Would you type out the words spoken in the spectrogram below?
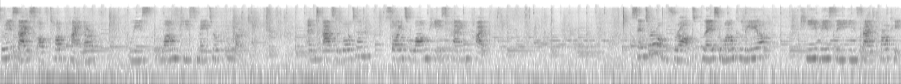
three sides of top liner with one piece meter puller. And at the bottom, it one piece hang type. Center of front, place one clear PVC inside pocket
